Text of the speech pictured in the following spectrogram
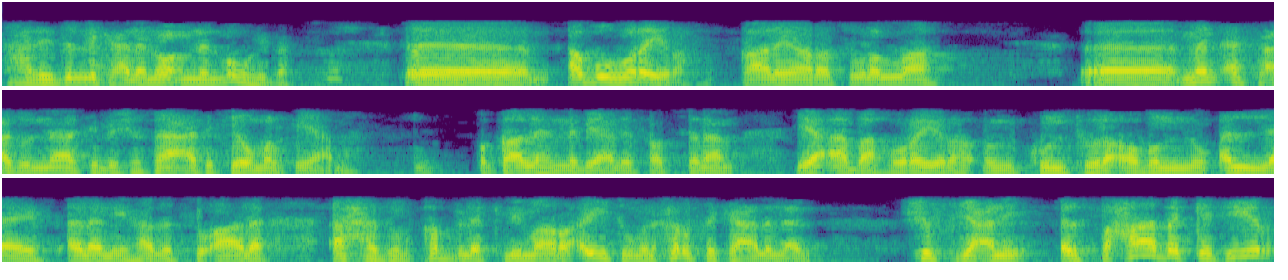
هذا يدلك على نوع من الموهبة. أبو هريرة قال يا رسول الله من أسعد الناس بشفاعتك يوم القيامة؟ فقال له النبي عليه الصلاة والسلام يا أبا هريرة إن كنت لأظن ألا يسألني هذا السؤال أحد قبلك لما رأيت من حرصك على العلم. شوف يعني الصحابة كثير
